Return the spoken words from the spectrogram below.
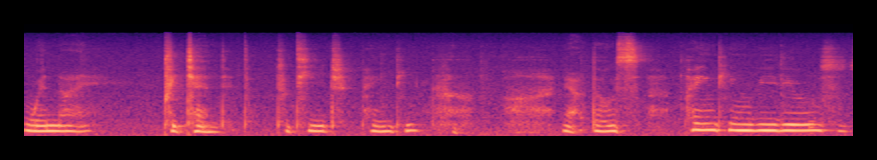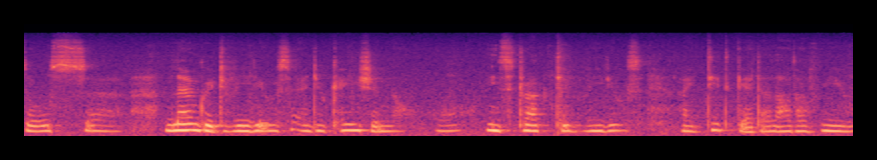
when i pretended to teach painting. Yeah those painting videos those uh, language videos educational or instructive videos i did get a lot of view.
